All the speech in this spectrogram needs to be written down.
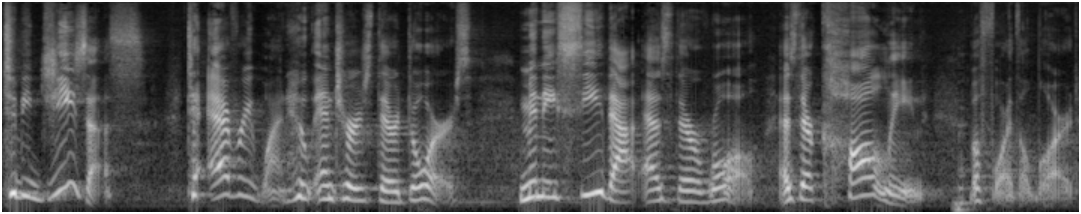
to be Jesus to everyone who enters their doors. Many see that as their role, as their calling before the Lord.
